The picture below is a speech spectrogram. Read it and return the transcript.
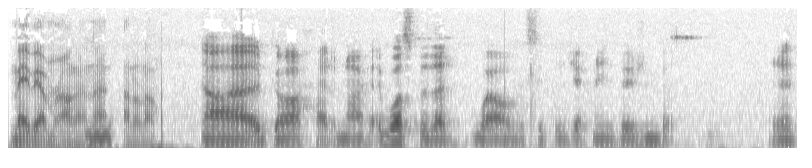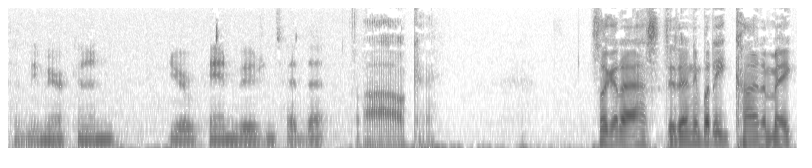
Maybe I'm wrong on that. I don't know. Uh, God, I don't know. It was for the well, obviously for the Japanese version, but I don't think the American and European versions had that. Ah, okay. So I gotta ask, did anybody kind of make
